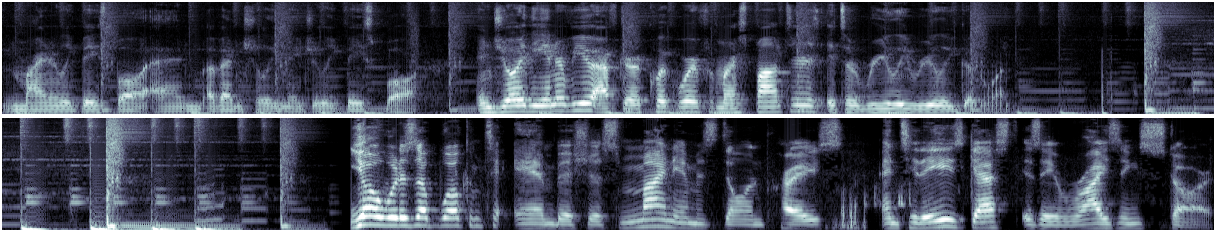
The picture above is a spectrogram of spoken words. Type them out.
minor league baseball and eventually Major League Baseball. Enjoy the interview. After a quick word from our sponsors, it's a really, really good one. Yo, what is up? Welcome to Ambitious. My name is Dylan Price, and today's guest is a rising star.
